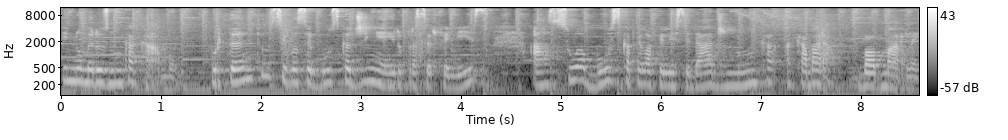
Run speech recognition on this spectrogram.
e números nunca acabam. Portanto, se você busca dinheiro para ser feliz, a sua busca pela felicidade nunca acabará. Bob Marley.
